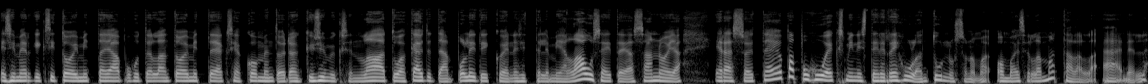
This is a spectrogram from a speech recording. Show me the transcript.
Esimerkiksi toimittajaa puhutellaan toimittajaksi ja kommentoidaan kysymyksen laatua, käytetään poliitikkojen esittelemiä lauseita ja sanoja. Eräs soittaja jopa puhuu ex-ministeri Rehulan tunnusomaisella matalalla äänellä.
